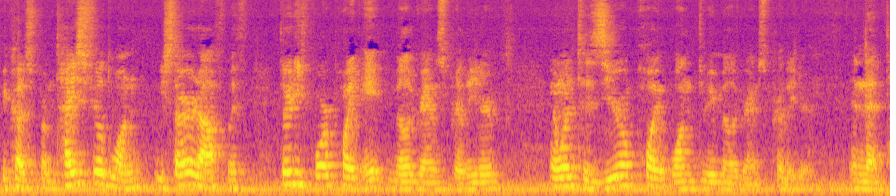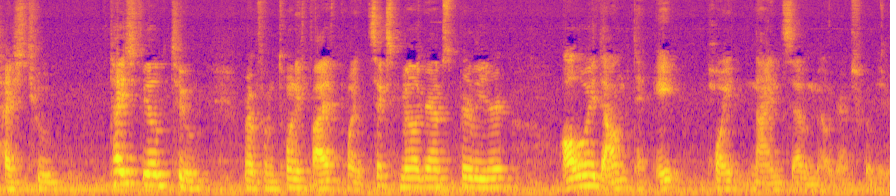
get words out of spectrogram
Because from Tice Field 1, we started off with 34.8 milligrams per liter and went to 0.13 milligrams per liter. And that Tice 2, Tice Field 2 went from 25.6 milligrams per liter all the way down to 8.97 milligrams per liter.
